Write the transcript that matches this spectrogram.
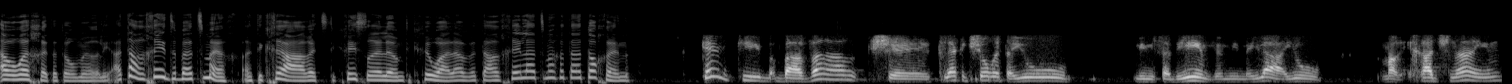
העורכת, אתה אומר לי. את תערכי את זה בעצמך. תקחי הארץ, תקחי ישראל היום, תקחי וואלה, ותערכי לעצמך את התוכן. כן, כי בעבר, כשכלי התקשורת היו ממסדיים וממילא היו, כלומר, אחד, שניים,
